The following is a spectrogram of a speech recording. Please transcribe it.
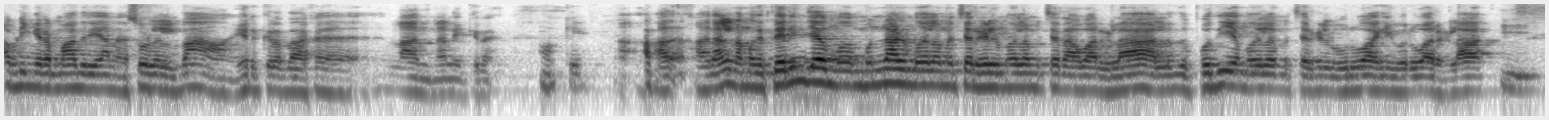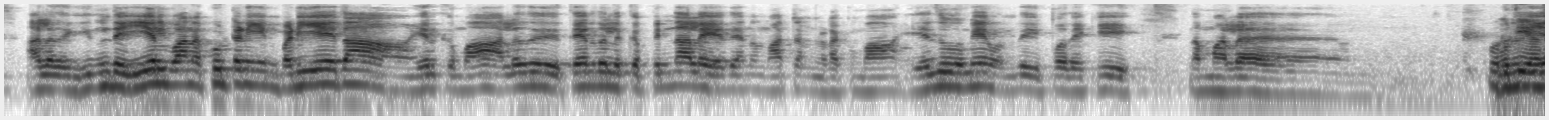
அப்படிங்கிற மாதிரியான சூழல் தான் இருக்கிறதாக நான் நினைக்கிறேன். ஓகே. அதனால நமக்கு தெரிஞ்ச முன்னாள் முதலமைச்சர்கள் முதலமைச்சர் ஆவார்களா? அல்லது புதிய முதலமைச்சர்கள் உருவாகி வருவார்களா. அல்லது இந்த இயல்பான கூட்டணியின் படியே தான் இருக்குமா? அல்லது தேர்தலுக்கு பின்னால ஏதேனும் மாற்றம் நடக்குமா? எதுவுமே வந்து இப்போதைக்கு நம்மால உறுதியா உறுதியாக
